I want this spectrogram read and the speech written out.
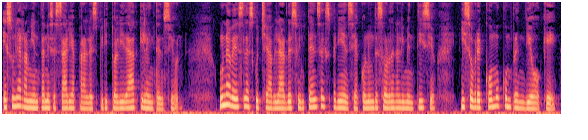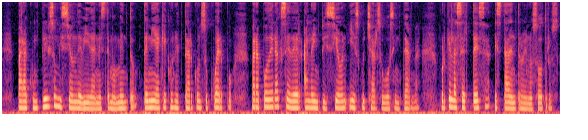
es una herramienta necesaria para la espiritualidad y la intención. Una vez la escuché hablar de su intensa experiencia con un desorden alimenticio y sobre cómo comprendió que, para cumplir su misión de vida en este momento, tenía que conectar con su cuerpo para poder acceder a la intuición y escuchar su voz interna, porque la certeza está dentro de nosotros,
